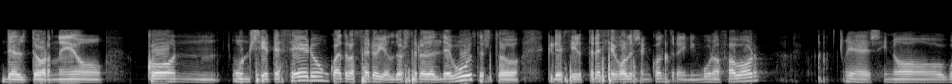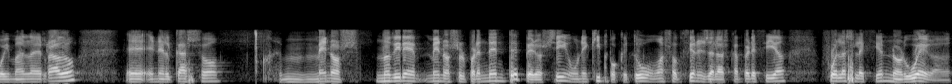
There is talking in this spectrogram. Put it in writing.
del torneo con un 7-0, un 4-0 y el 2-0 del debut. Esto quiere decir 13 goles en contra y ninguno a favor, eh, si no voy mal errado. Eh, en el caso menos, no diré menos sorprendente, pero sí un equipo que tuvo más opciones de las que aparecía fue la selección noruega,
